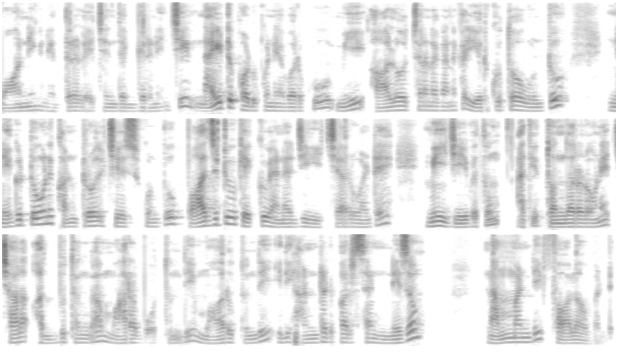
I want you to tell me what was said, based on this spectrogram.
మార్నింగ్ నిద్ర లేచిన దగ్గర నుంచి నైట్ పడుకునే వరకు మీ ఆలోచనలు గనక ఎరుకుతూ ఉంటూ నెగిటివ్ని కంట్రోల్ చేసుకుంటూ పాజిటివ్కి ఎక్కువ ఎనర్జీ ఇచ్చారు అంటే మీ జీవితం అతి తొందరలోనే చాలా అద్భుతంగా మారబోతుంది మారుతుంది. ఇది హండ్రెడ్ పర్సెంట్ నిజం. నమ్మండి ఫాలో అవ్వండి.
